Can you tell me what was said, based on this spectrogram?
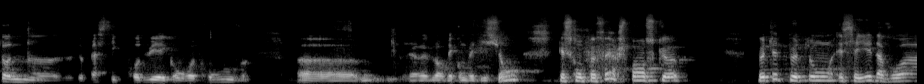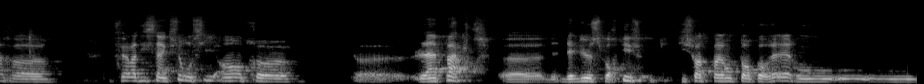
tonnes de plastique produits et qu'on retrouve euh, lors des compétitions. Qu'est-ce qu'on peut faire? Je pense que peut-être peut-on essayer d'avoir, euh, faire la distinction aussi entre euh, l'impact euh, des lieux sportifs, qui soient par exemple temporaires ou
